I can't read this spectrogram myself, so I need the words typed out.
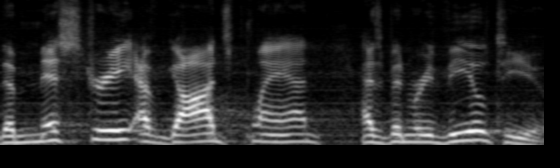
The mystery of God's plan has been revealed to you.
